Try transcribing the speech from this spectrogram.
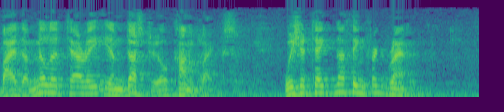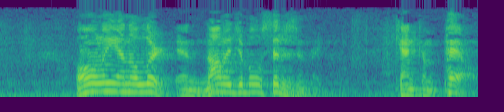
by the military industrial complex. We should take nothing for granted. Only an alert and knowledgeable citizenry can compel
